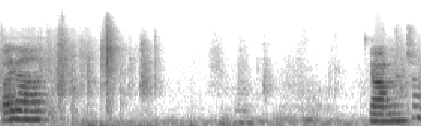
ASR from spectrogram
Hayat. Yardım edeceğim.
